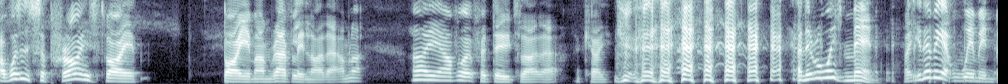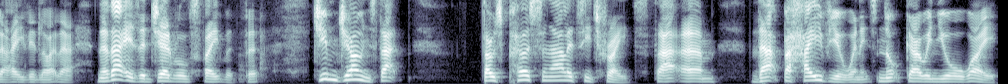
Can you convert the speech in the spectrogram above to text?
I wasn't surprised by by him unraveling like that. I'm like, oh yeah, I've worked for dudes like that. Okay, and they're always men. Like you never get women behaving like that. Now that is a general statement, but Jim Jones, that those personality traits, that um that behaviour when it's not going your way,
